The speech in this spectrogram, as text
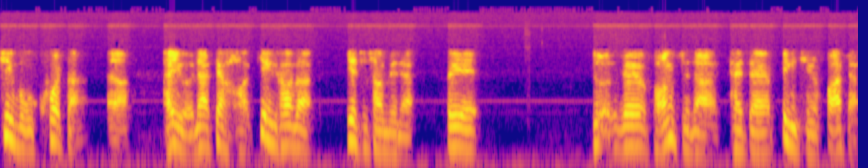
进一步扩展啊。还有呢，在好健康的叶子上面呢，可以这个防止呢它在病情发展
